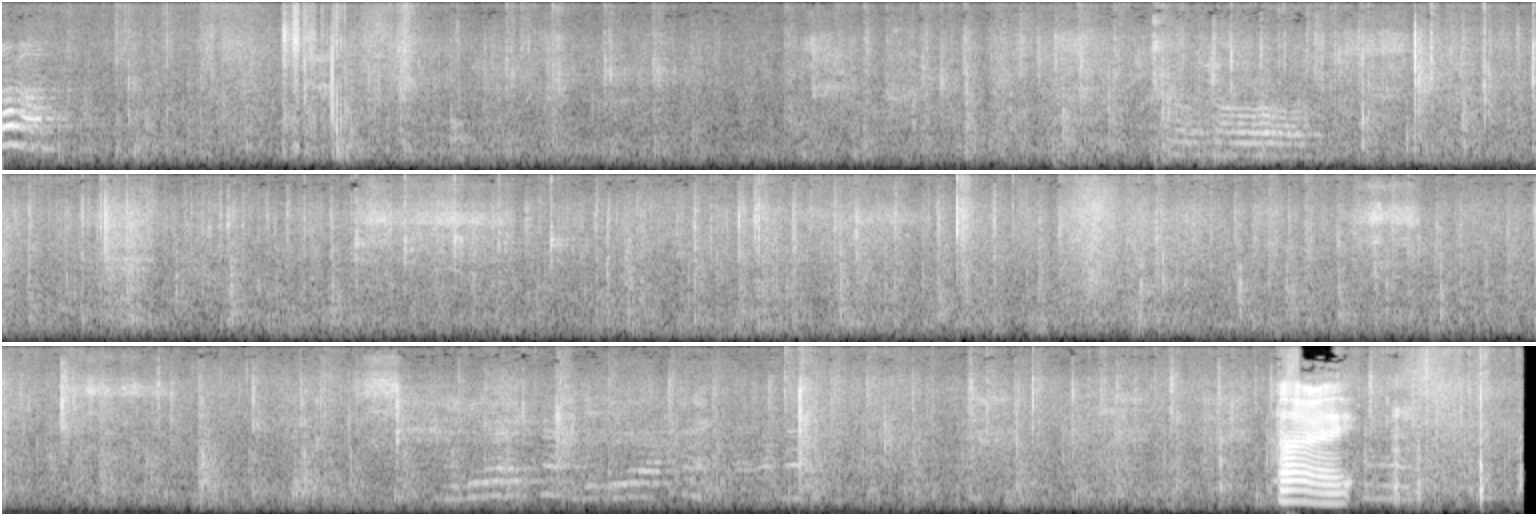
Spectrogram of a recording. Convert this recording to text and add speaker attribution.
Speaker 1: Hold on. Oh. Maybe they'll have time, maybe they'll have
Speaker 2: All right.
